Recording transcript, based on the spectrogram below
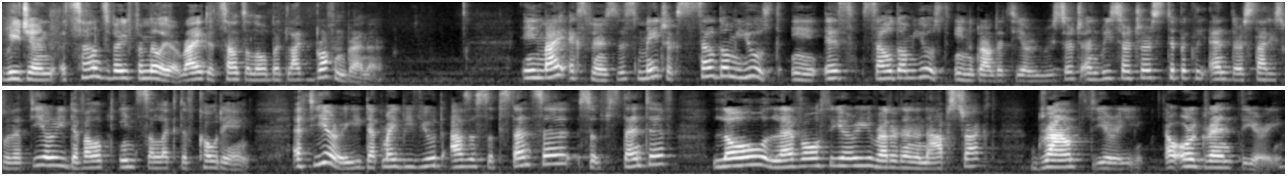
region. It sounds very familiar, right? It sounds a little bit like Bronfenbrenner. In my experience, this matrix seldom used in, is seldom used in grounded theory research, and researchers typically end their studies with a theory developed in selective coding, a theory that might be viewed as a substantive, low-level theory rather than an abstract ground theory or grand theory.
